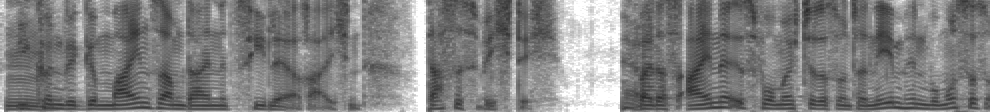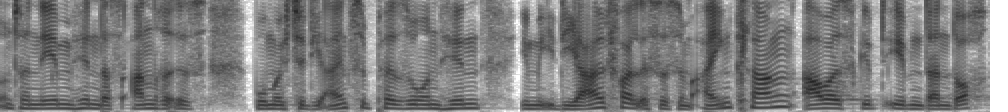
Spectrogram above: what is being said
Wie Mhm. können wir gemeinsam deine Ziele erreichen? Das ist wichtig. Ja. Weil das eine ist, wo möchte das Unternehmen hin, wo muss das Unternehmen hin? Das andere ist, wo möchte die Einzelperson hin? Im Idealfall ist es im Einklang, aber es gibt eben dann doch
